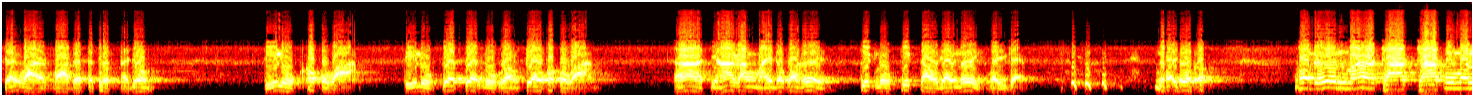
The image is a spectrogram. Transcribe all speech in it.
เสียงว่าว่าแบบประชดนะโยมตีลูกเขาก็ว่าตีลูกเปี้ยเปี้ยลูกรองเปี้ยวเขาก็ว่าอ่าจิหารังไหมดอกว่าเฮ้ยจิกลูกจิกเต่าใหญ่เลยไปแกน้อยโพอเดินมาฉากฉากนี่มัน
